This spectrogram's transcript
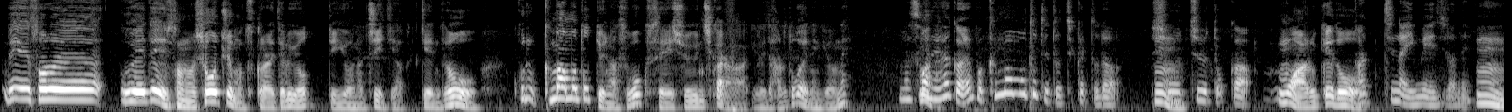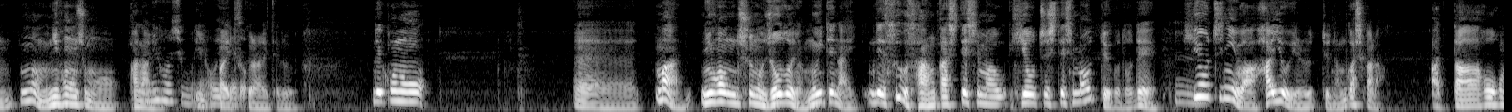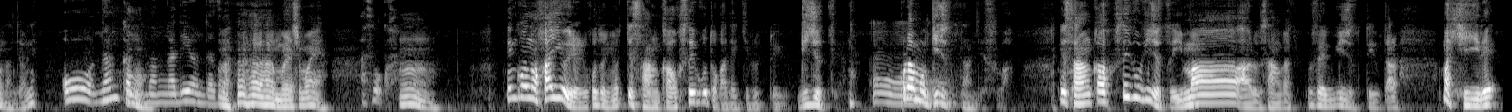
で、それ上でその焼酎も作られてるよっていうような地域やけど、これ熊本っていうのはすごく清酒に力入れてはるとこやねんけどね。まあそうね。まなんかやっぱ熊本ってどっちかって言ったらうん。焼酎とかもうあるけど、あっちなイメージだね。うん、今も日本酒もかなり日本酒もねいっぱい作られてる。で、この、えーまあ日本酒の醸造には向いてないですぐ酸化してしまう日落ちしてしまうっていうことで、うん日落ちには灰を入れるっていうのは昔からあった方法なんだよね。おおなんかの漫画で読んだぞ もやしまんや。あそうかうん。で、この灰を入れることによって酸化を防ぐことができるという技術やね。ここれはもう技術なんですわ。で、酸化を防ぐ技術、今ある酸化を防ぐ技術って言ったら、まあ火入れ、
